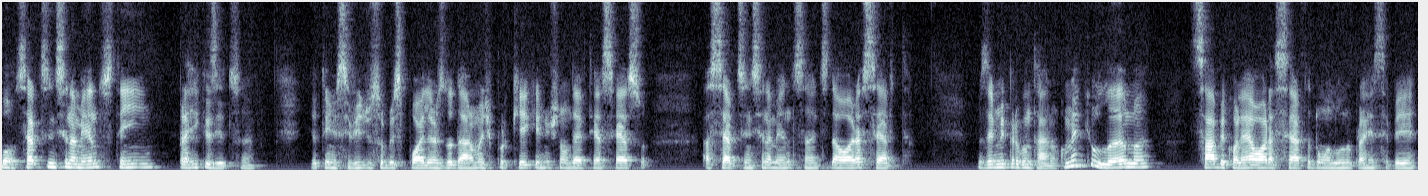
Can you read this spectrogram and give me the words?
Bom, certos ensinamentos têm pré-requisitos, né? Eu tenho esse vídeo sobre spoilers do Dharma de por que, a gente não deve ter acesso a certos ensinamentos antes da hora certa. Mas aí me perguntaram, como é que o Lama sabe qual é a hora certa de um aluno para receber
